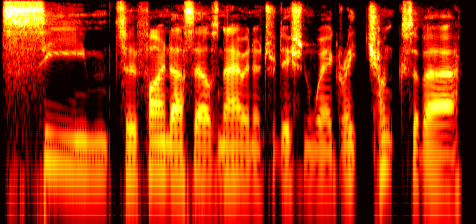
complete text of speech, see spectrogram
seem to find ourselves now in a tradition where great chunks of our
